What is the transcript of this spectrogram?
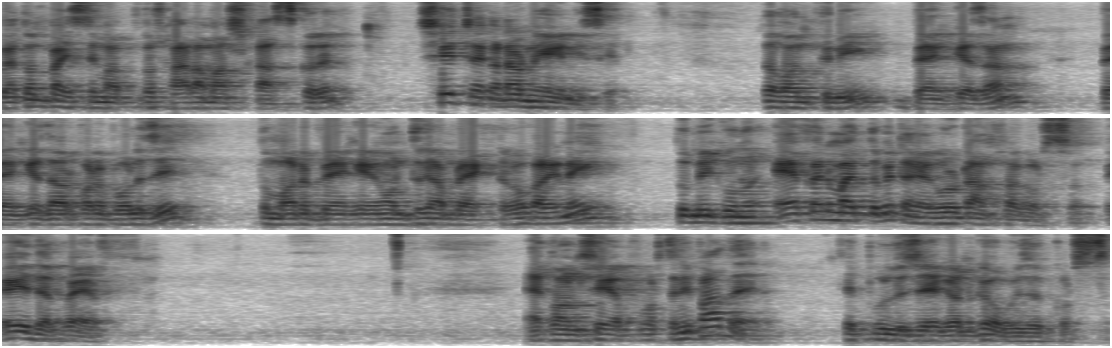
বেতন পাইছে মাত্র, সারা মাস কাজ করে। সেই টাকাটাও নিয়ে নিছে। তখন তিনি ব্যাংকে যান। ব্যাংকে যাওয়ার পরে বলে যে, তোমার ব্যাংক অ্যাকাউন্ট থেকে আমরা এক টাকাও কাটি নাই। তুমি কোনো অ্যাপের মাধ্যমে টাকাগুলো ট্রান্সফার করছ। এই দেখো অ্যাপ এখন সে অপরচুনি পাবে সে পুলিশে অ্যাকাউন্টকে অভিযোগ করছে।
